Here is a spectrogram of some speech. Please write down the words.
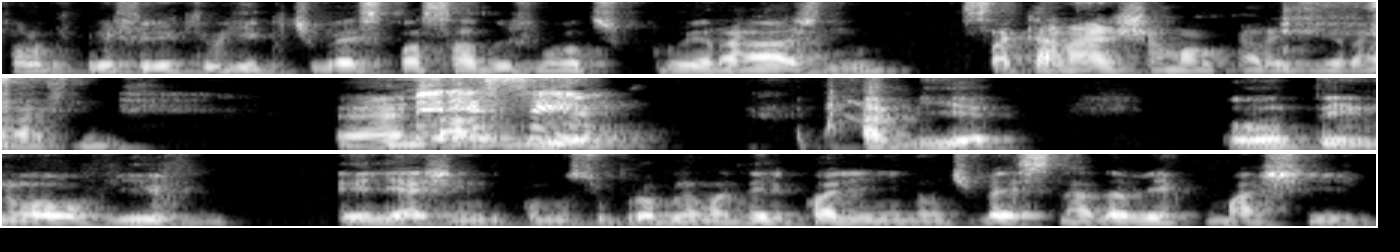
falou que preferia que o Rico tivesse passado os votos para o Erasmo. Sacanagem chamar o cara de Erasmo. É, Mereceu. A Mia, a Mia, ontem no ao vivo, ele agindo como se o problema dele com a Aline não tivesse nada a ver com machismo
